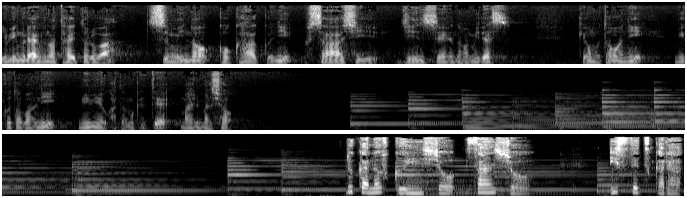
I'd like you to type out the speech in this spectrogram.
リビングライフのタイトルは罪の告白にふさわしい人生の実です。今日も共に御言葉に耳を傾けてまいりましょう。ルカの福音書3章1節から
